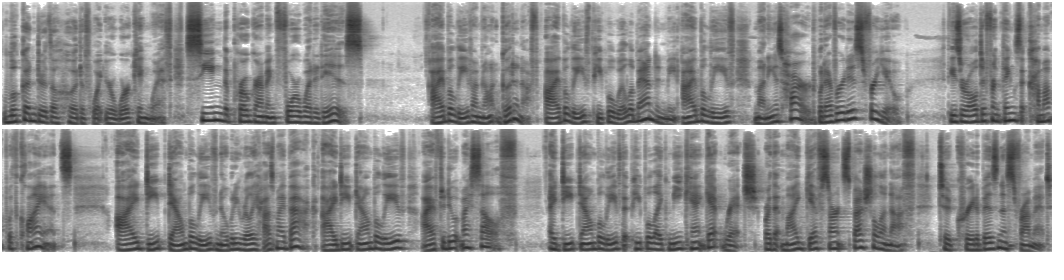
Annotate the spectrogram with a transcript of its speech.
Look under the hood of what you're working with, seeing the programming for what it is I believe I'm not good enough. I believe people will abandon me. I believe money is hard, whatever it is for you. These are all different things that come up with clients. I deep down believe nobody really has my back. I deep down believe I have to do it myself. I deep down believe that people like me can't get rich or that my gifts aren't special enough to create a business from it.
